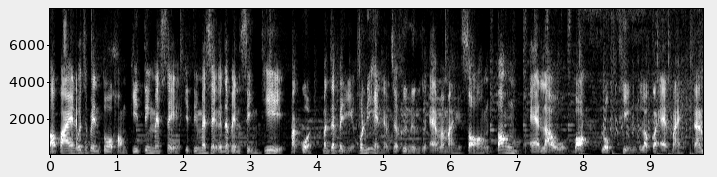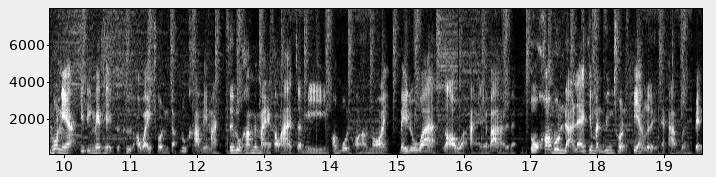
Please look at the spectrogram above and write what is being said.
ต่อไปก็จะเป็นตัวของ greeting message greeting message ก็จะเป็นสิ่งที่ปรากฏ มันจะเป็นอย่างนี้คนที่เห็นเนี่ยจะคือ 1 คือแอดมาใหม่ 2 ต้องแอดเราบล็อกลบทิ้ง แล้วก็แอดใหม่ดังนั้นพวกนี้ greeting message ก็คือเอาไว้ชนกับลูกค้าใหม่ๆซึ่งลูกค้าใหม่ๆเขาอาจจะมีข้อมูลของเราน้อย ไม่รู้ว่าเราอะขายอะไรบ้างอะไรแบบนี้ ตัวข้อมูลด่านแรกที่มันวิ่งชนเปี้ยงเลยนะครับเหมือนเป็น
